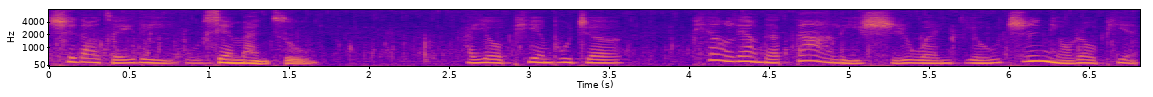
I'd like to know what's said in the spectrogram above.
吃到嘴里无限满足。还有遍布着漂亮的大理石纹油脂牛肉片，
